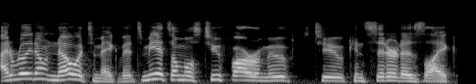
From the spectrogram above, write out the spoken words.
I really don't know what to make of it. To me, it's almost too far removed to consider it as like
